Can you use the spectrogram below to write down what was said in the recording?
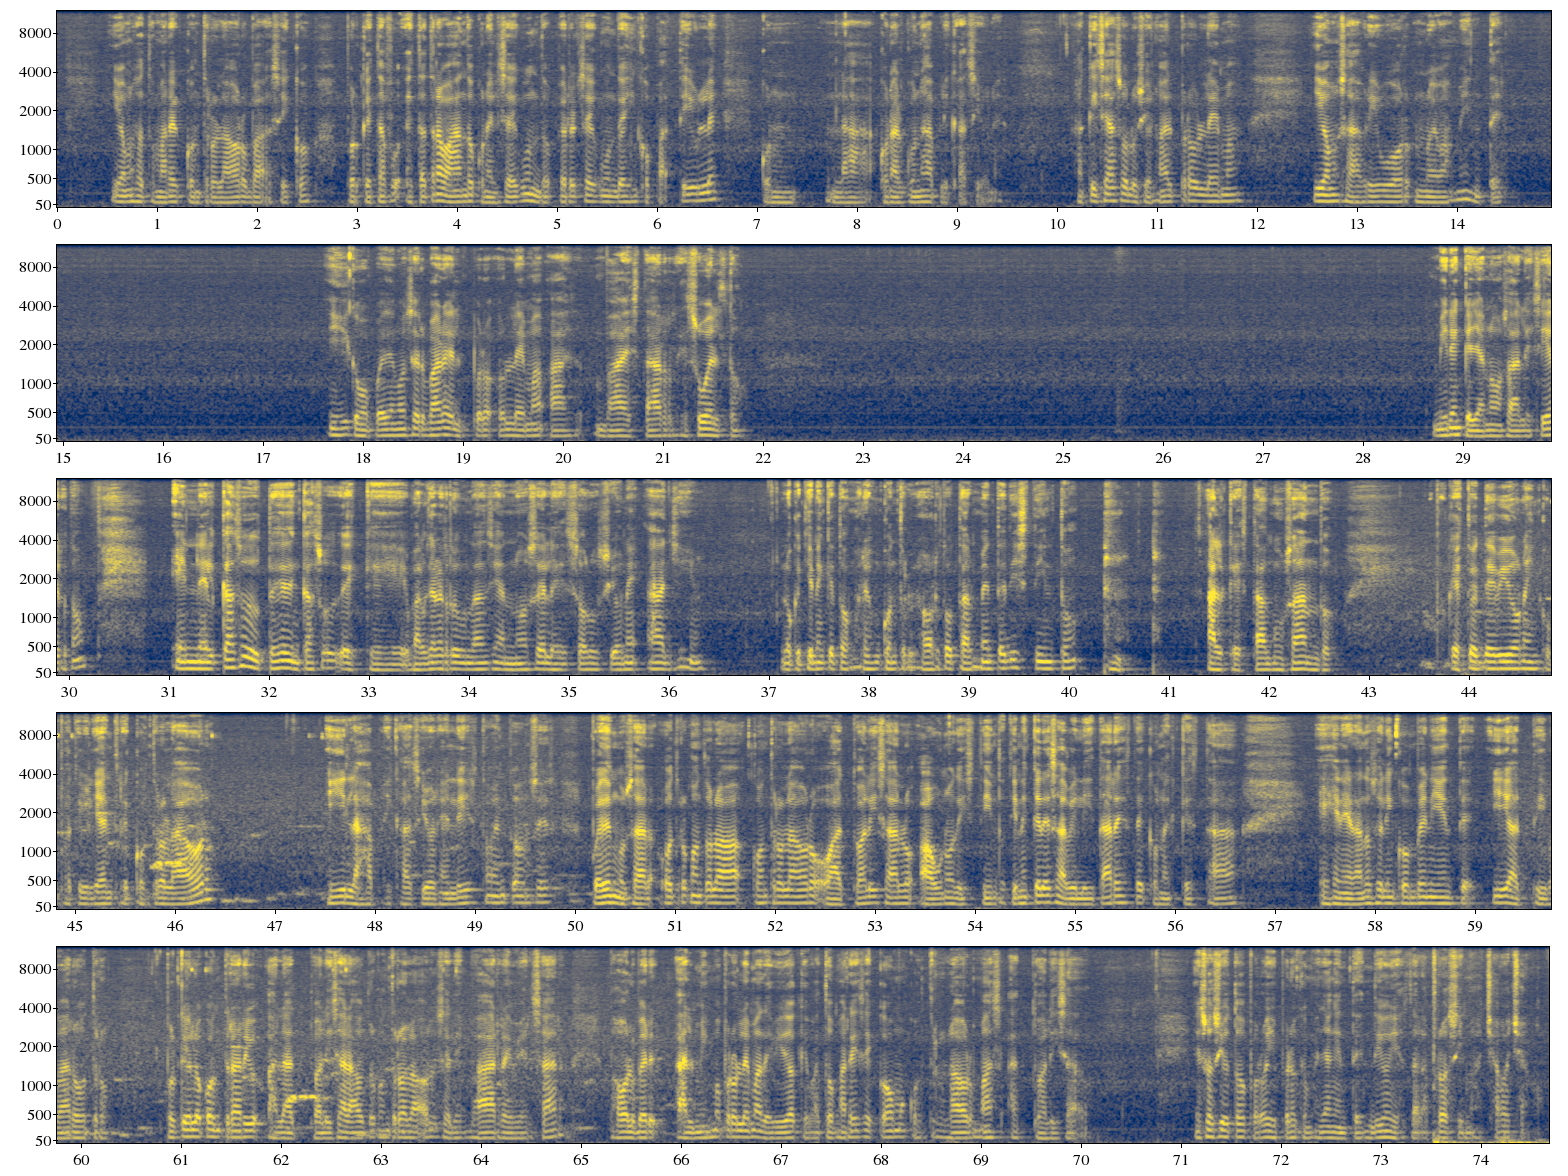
y vamos a tomar el controlador básico porque está, está trabajando con el segundo pero el segundo es incompatible con con algunas aplicaciones. Aquí se ha solucionado el problema y vamos a abrir Word nuevamente. Y como pueden observar el problema va a estar resuelto. Miren que ya no sale, ¿cierto? En el caso de ustedes, en caso de que valga la redundancia, no se les solucione allí, lo que tienen que tomar es un controlador totalmente distinto al que están usando porque esto es debido a una incompatibilidad entre el controlador y las aplicaciones. Listo entonces pueden usar otro controlador, controlador o actualizarlo a uno distinto. Tienen que deshabilitar este con el que está eh, generándose el inconveniente y activar otro porque de lo contrario al actualizar a otro controlador se les va a reversar va a volver al mismo problema debido a que va a tomar ese como controlador más actualizado. Eso ha sido todo por hoy, espero que me hayan entendido y hasta la próxima. Chao, chao.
